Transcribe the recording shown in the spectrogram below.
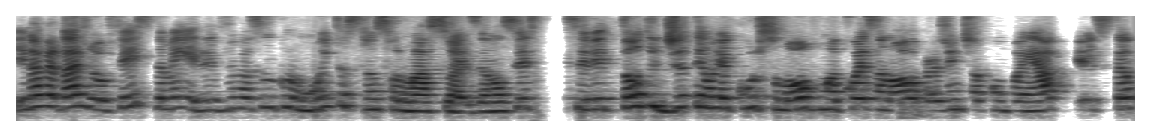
E, na verdade, o Face também, ele vem passando por muitas transformações. Eu não sei se você vê, todo dia tem um recurso novo, uma coisa nova para a gente acompanhar, porque eles estão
